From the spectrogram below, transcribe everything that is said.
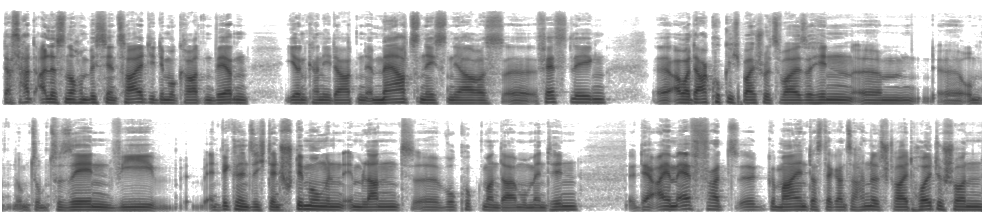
Das hat alles noch ein bisschen Zeit. Die Demokraten werden ihren Kandidaten im März nächsten Jahres äh, festlegen. Aber da gucke ich beispielsweise hin, ähm, um, um, um zu sehen, wie entwickeln sich denn Stimmungen im Land, wo guckt man da im Moment hin Der IMF hat äh, gemeint, dass der ganze Handelsstreit heute schon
